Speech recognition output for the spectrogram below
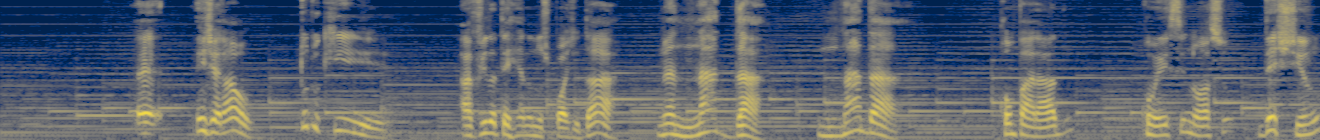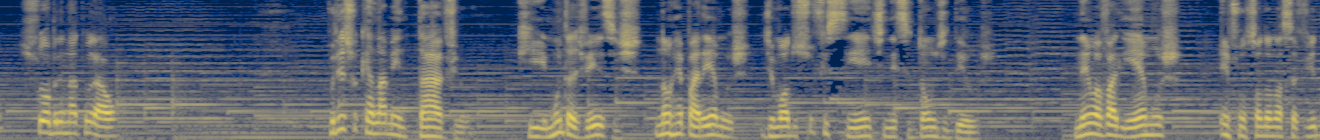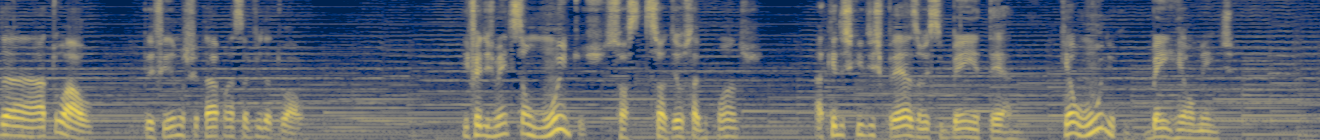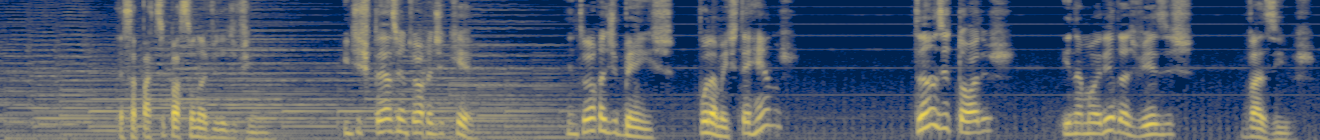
É, em geral, tudo que a vida terrena nos pode dar não é nada, nada comparado com esse nosso destino sobrenatural. Por isso que é lamentável que muitas vezes não reparemos de modo suficiente nesse dom de Deus, nem o avaliemos em função da nossa vida atual. Preferimos ficar com essa vida atual. Infelizmente são muitos, só, só Deus sabe quantos, aqueles que desprezam esse bem eterno, que é o único bem realmente. Essa participação na vida divina. E desprezam em troca de quê? Em troca de bens puramente terrenos, transitórios e, na maioria das vezes, vazios.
